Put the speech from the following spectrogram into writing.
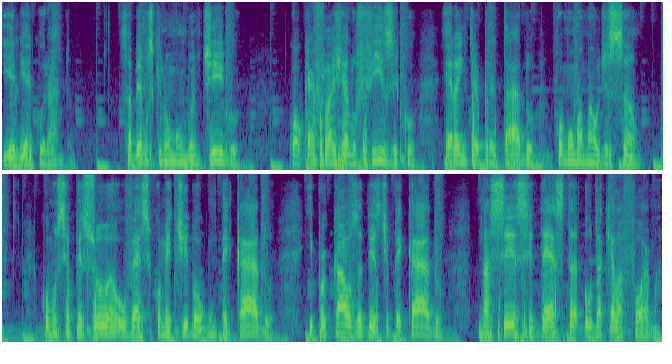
e ele é curado. Sabemos que no mundo antigo, qualquer flagelo físico era interpretado como uma maldição como se a pessoa houvesse cometido algum pecado e por causa deste pecado nascesse desta ou daquela forma.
